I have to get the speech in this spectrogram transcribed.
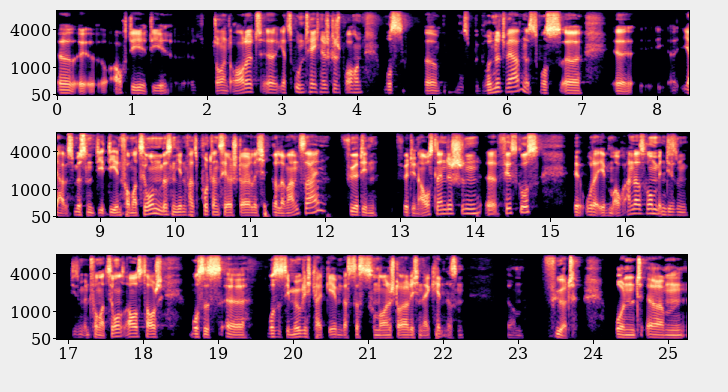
äh, äh, auch die, die Joint Audit, äh, jetzt untechnisch gesprochen, muss äh, muss begründet werden. Es muss, äh, äh, ja, es müssen die, die Informationen müssen jedenfalls potenziell steuerlich relevant sein für den für den ausländischen äh, Fiskus äh, oder eben auch andersrum in diesem diesem Informationsaustausch muss es äh, muss es die Möglichkeit geben, dass das zu neuen steuerlichen Erkenntnissen ähm, führt. Und ähm,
